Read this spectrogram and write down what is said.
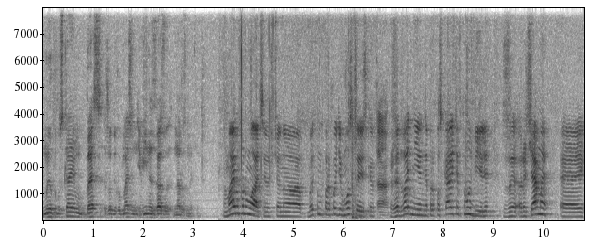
то ми його пропускаємо без жодних обмежень і він зразу на розмитнення. Ми маємо інформацію, що на митному переході в Мостиськах Так. вже два дні не пропускають автомобілі з речами е,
